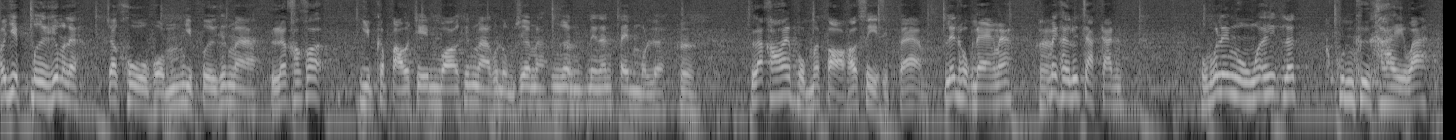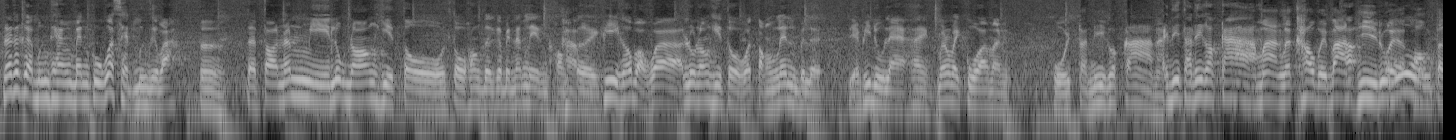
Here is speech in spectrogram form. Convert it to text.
เขาหยิบปืนขึ้นมาเลย จะขู่ผมหยิบปืนขึ้นมา แล้วเขาก็หยิบกระเป๋าเจมส์บอลขึ้นมาคุณหนุ่มเชื่อไหมเงินในนั้นเต็มหมดเลย เออ แล้วเขาให้ผมมาต่อเขา40 แต้ม เล่นหกแดงนะ ฮะ ไม่เคยรู้จักกัน ผมก็เลยงงว่าเอ้ยแล้วคุณคือใครวะ แล้วถ้าเกิดมึงแทงเป็นกูก็เสร็จมึงสิวะ เออ แต่ตอนนั้นมีลูกน้องฮีโตโตคลองเตยก็เป็นนักเรียนคลองครับเตยพี่เขาบอกว่าลูกน้องฮีโตบอกว่าต้องเล่นไปเลย เดี๋ยวพี่ดูแลให้ ไม่ต้องไปกลัวมัน โอ้ยแต่นี่ก็กล้านะไอ้นี่ตอนนี้ก็กล้า กล้ามากแล้วเข้าไปบ้านพี่ด้วยอะโคลองเต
